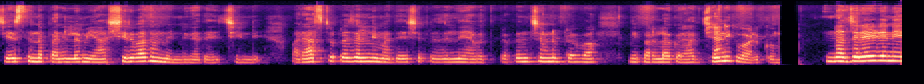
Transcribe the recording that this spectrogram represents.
చేస్తున్న పనిలో మీ ఆశీర్వాదం మెండుగా దయచేయండి. మా రాష్ట్ర ప్రజల్ని మా దేశ ప్రజల్ని యావత్ ప్రపంచంలో ప్రభావ మీ పరలోక రాజ్యానికి వాడుకో నజరేడనే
